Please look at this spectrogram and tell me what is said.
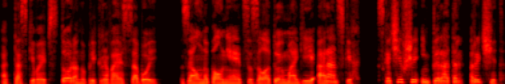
оттаскивает в сторону, прикрывая собой. Зал наполняется золотой магией аранских, вскочивший император рычит.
